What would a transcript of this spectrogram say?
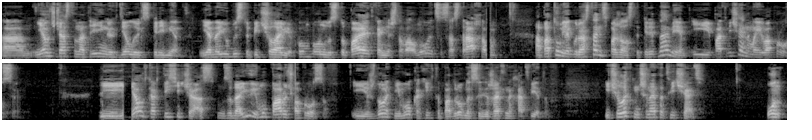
Я очень часто на тренингах делаю эксперимент. Я даю выступить человеку, он выступает, конечно, волнуется, со страхом. А потом я говорю, останьтесь, пожалуйста, перед нами и поотвечай на мои вопросы. И я вот как ты сейчас задаю ему парочку вопросов и жду от него каких-то подробных содержательных ответов. И человек начинает отвечать. Он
